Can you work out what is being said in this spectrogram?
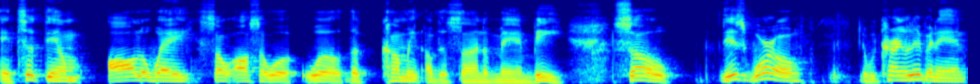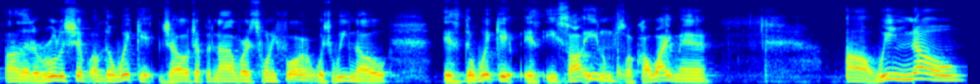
and took them all away, so also will, will the coming of the Son of Man be. So this world that we're currently living in under the rulership of the wicked, Job chapter 9, verse 24, which we know is the wicked, is Esau Edom, so-called white man. Uh, we know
